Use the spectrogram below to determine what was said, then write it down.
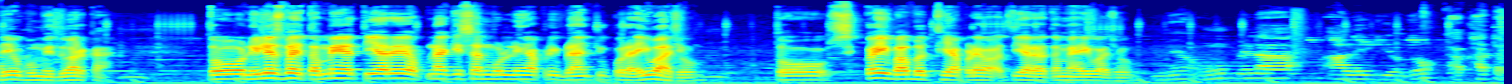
દેવભૂમિ દ્વારકા. તો નિલેશભાઈ તમે અત્યારે અપના કિસાન મોલની આપણી બ્રાન્ચ ઉપર આવ્યા છો તો કઈ બાબતથી આપણે અત્યારે તમે આવ્યા છો? હું પહેલા આ લઈ ગયો હતો આ ખાતર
